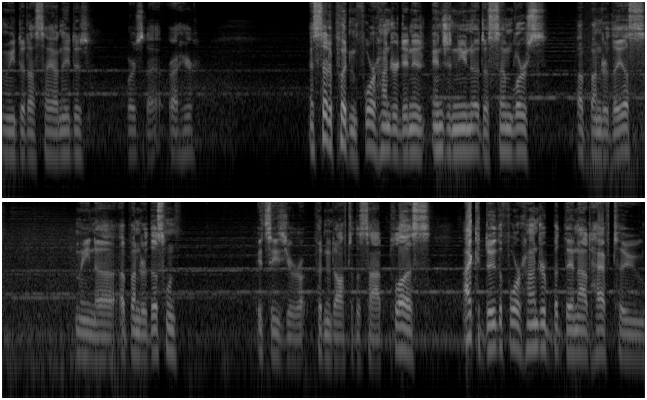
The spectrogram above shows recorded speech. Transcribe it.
I mean, did I say I needed? Where's that? Right here. Instead of putting 400 in engine unit assemblers up under this, I mean, uh, up under this one, it's easier putting it off to the side. Plus, I could do the 400, but then I'd have to.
